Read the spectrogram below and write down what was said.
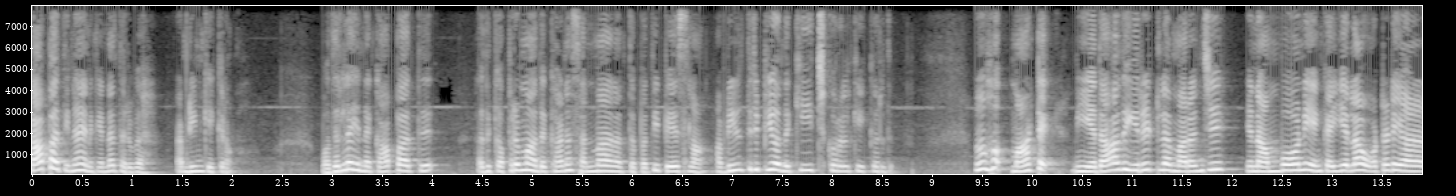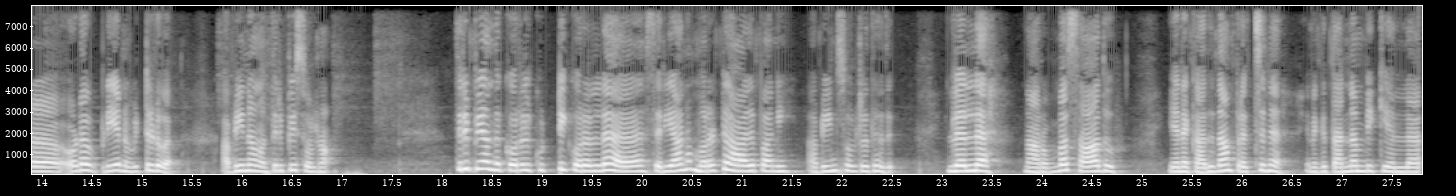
காப்பாத்தினா எனக்கு என்ன தருவ? அப்படின்னு கேட்குறான் முதல்ல என்னை காப்பாற்று அதுக்கப்புறமா அதுக்கான சன்மானத்தை பற்றி பேசலாம் அப்படின்னு திருப்பியும் அந்த கீச் குரல் கேட்குறது மாட்டேன். நீ ஏதாவது இருட்டில் மறைஞ்சு என்னை அம்போன்னு என் கையெல்லாம் ஒட்டடையோட இப்படியே என்னை விட்டுடுவேன் அப்படின்னு அவன் திருப்பி சொல்கிறான் திருப்பியும் அந்த குரல் குட்டி குரலில் சரியான முரட்டு ஆளுப்பா நீ அப்படின்னு சொல்கிறது அது. இல்லை இல்லை நான் ரொம்ப சாது. எனக்கு அதுதான் பிரச்சனை. எனக்கு தன்னம்பிக்கை இல்லை.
